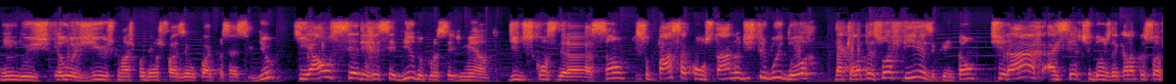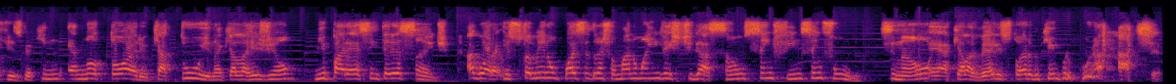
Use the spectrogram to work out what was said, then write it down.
um dos elogios que nós podemos fazer ao Código de Processo Civil, que ao ser recebido o procedimento de desconsideração, isso passa a constar no distribuidor daquela pessoa física. Então, tirar as certidões daquela pessoa física que é notório que atue naquela região me parece interessante. Agora, isso também não pode se transformar numa investigação sem fim, sem fundo. Senão é aquela velha história do quem procura acha.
